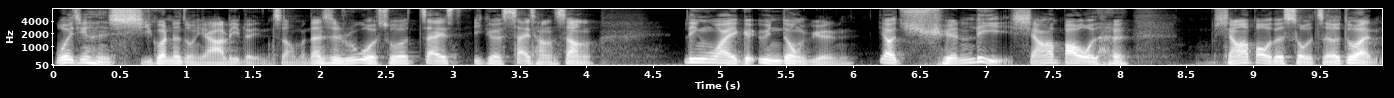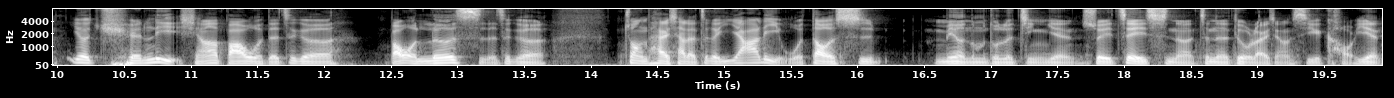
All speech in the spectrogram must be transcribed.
我已经很习惯那种压力了，你知道吗？但是如果说在一个赛场上，另外一个运动员要全力想要把我的 想要把我的手折断，要全力想要把我的这个把我勒死的这个状态下的这个压力，我倒是没有那么多的经验，所以这一次呢，真的对我来讲是一个考验。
